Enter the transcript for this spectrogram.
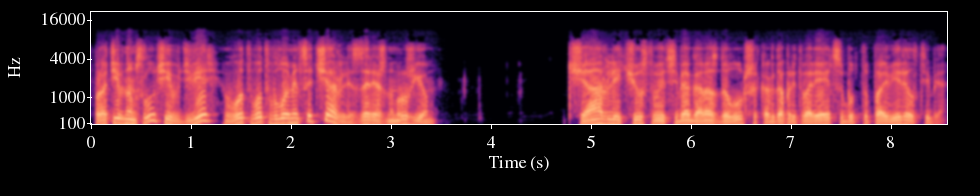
В противном случае в дверь вот-вот вломится Чарли с заряженным ружьем. Чарли чувствует себя гораздо лучше, когда притворяется, будто поверил тебе.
